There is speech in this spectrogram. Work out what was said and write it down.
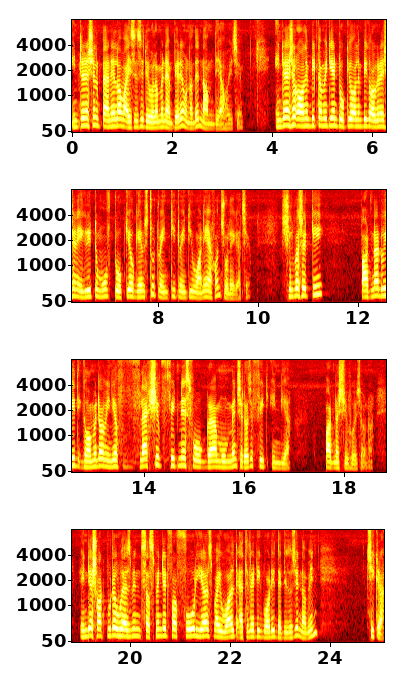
international panel of ICC development অ্যাম্পিয়ারে ওনাদের নাম দেওয়া হয়েছে। International Olympic committee and Tokyo Olympic organisation agree to move Tokyo games to twenty twenty ওয়ানে এখন চলে গেছে। Shilpa Shetty partnered with government of India flagship fitness programme movement সেটা হচ্ছে ফিট ইন্ডিয়া পার্টনারশিপ হয়েছে ওনার। India shot putter who has been suspended for four years by world athletic body that is হচ্ছে নবীন চিকরা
